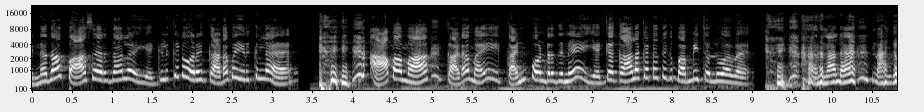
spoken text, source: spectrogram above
என்னதான் பாசம் இருந்தாலும் எங்களுக்குன்னு ஒரு கடமை இருக்குல்ல. ஆமாமா கடமை கண் போன்றதுன்னு எங்க காலகட்டத்துக்கு பம்மி சொல்லுவாவ. அதனால நாங்க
